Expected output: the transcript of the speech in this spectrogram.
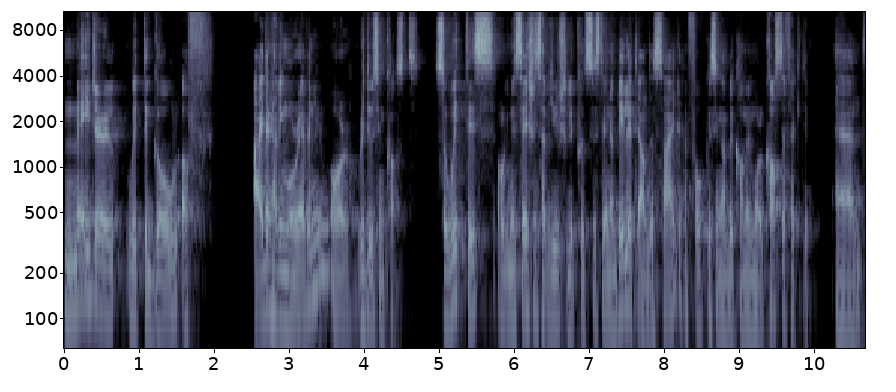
major with the goal of either having more revenue or reducing costs. So with this, organizations have usually put sustainability on the side and focusing on becoming more cost effective. And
